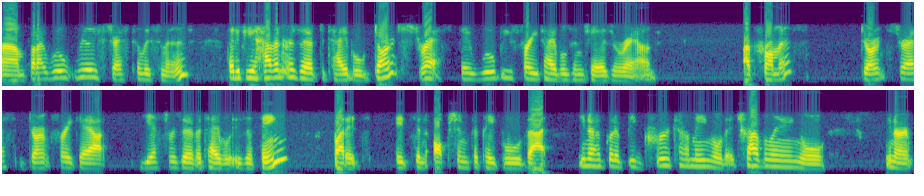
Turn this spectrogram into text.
Um, but I will really stress to listeners that if you haven't reserved a table, don't stress. There will be free tables and chairs around. I promise. Don't stress. Don't freak out. Yes, reserve a table is a thing, but it's it's an option for people that you know have got a big crew coming, or they're travelling, or you know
